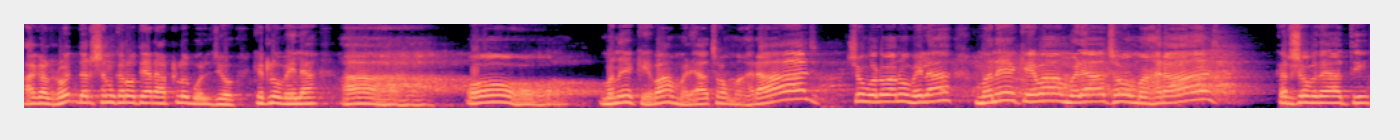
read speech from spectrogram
આગળ રોજ દર્શન કરો ત્યારે આટલું બોલજો. કેટલું વહેલા? આ ઓહો. મને કેવા મળ્યા છો મહારાજ? શું બોલવાનું વહેલા? મને કેવા મળ્યા છો મહારાજ? કરશો બધા આજથી?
